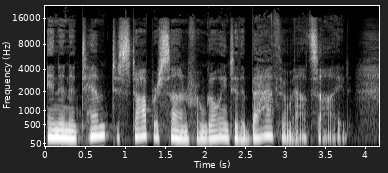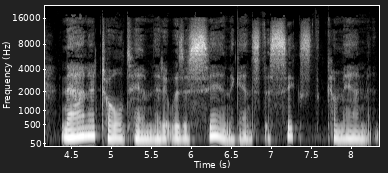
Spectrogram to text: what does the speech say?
in an attempt to stop her son from going to the bathroom outside, Nana told him that it was a sin against the sixth commandment.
